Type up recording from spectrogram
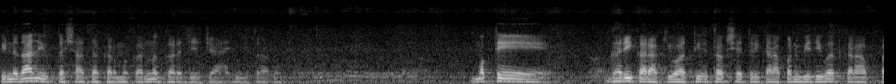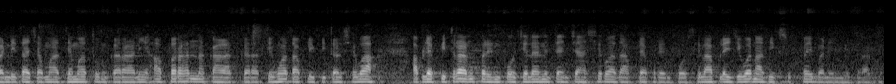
पिंडदानयुक्त श्राद्धकर्म करणं गरजेचे आहे मित्रांनो. मग ते घरी करा किंवा तीर्थक्षेत्री करा पण विधिवत करा पंडिताच्या माध्यमातून करा आणि अपराह्न काळात करा. तेव्हाच आपली पितरसेवा आपल्या पितरांपर्यंत पोहोचेल आणि त्यांचे आशीर्वाद आपल्यापर्यंत पोहोचेल. आपले जीवन अधिक सुखमय बनेल मित्रांनो.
